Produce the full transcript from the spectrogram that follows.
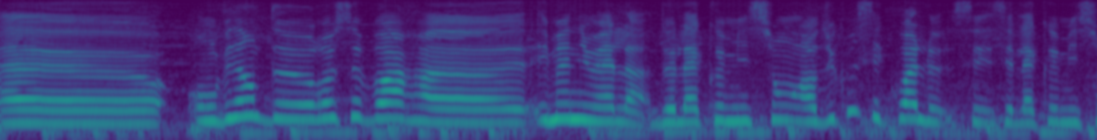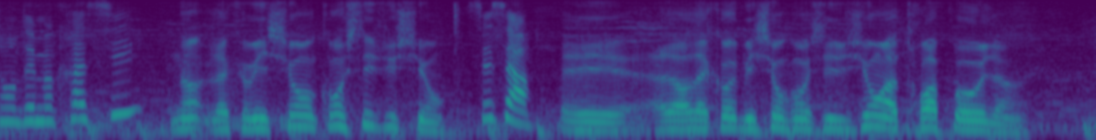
Euh, on vient de recevoir euh, Emmanuel de la commission. Alors du coup, c'est quoi le C'est la commission démocratie? Non, la commission Constitution. C'est ça. Et alors la commission Constitution a trois pôles.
